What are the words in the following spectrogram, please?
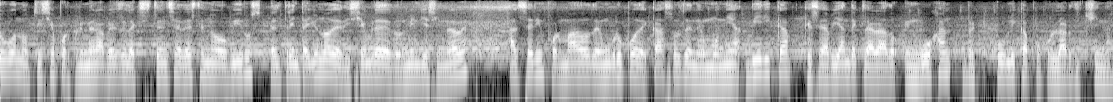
tuvo noticia por primera vez de la existencia de este nuevo virus el 31 de diciembre de 2019 al ser informado de un grupo de casos de neumonía vírica que se habían declarado en Wuhan, República Popular de China.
